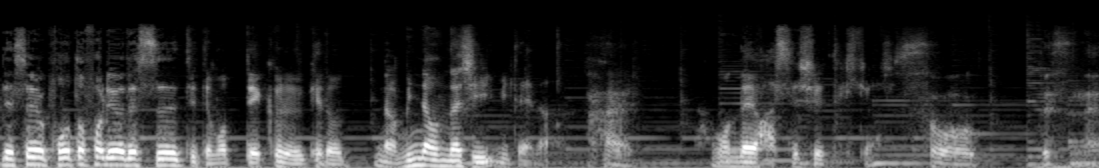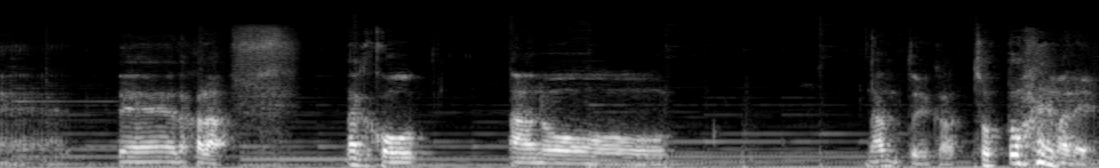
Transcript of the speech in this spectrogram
で、それをポートフォリオですって言って持ってくるけど、なんかみんな同じみたいなはい。問題を発生してるって聞きました。そうですね。で、だから、なんかこう、あのーなんというか、ちょっと前まで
